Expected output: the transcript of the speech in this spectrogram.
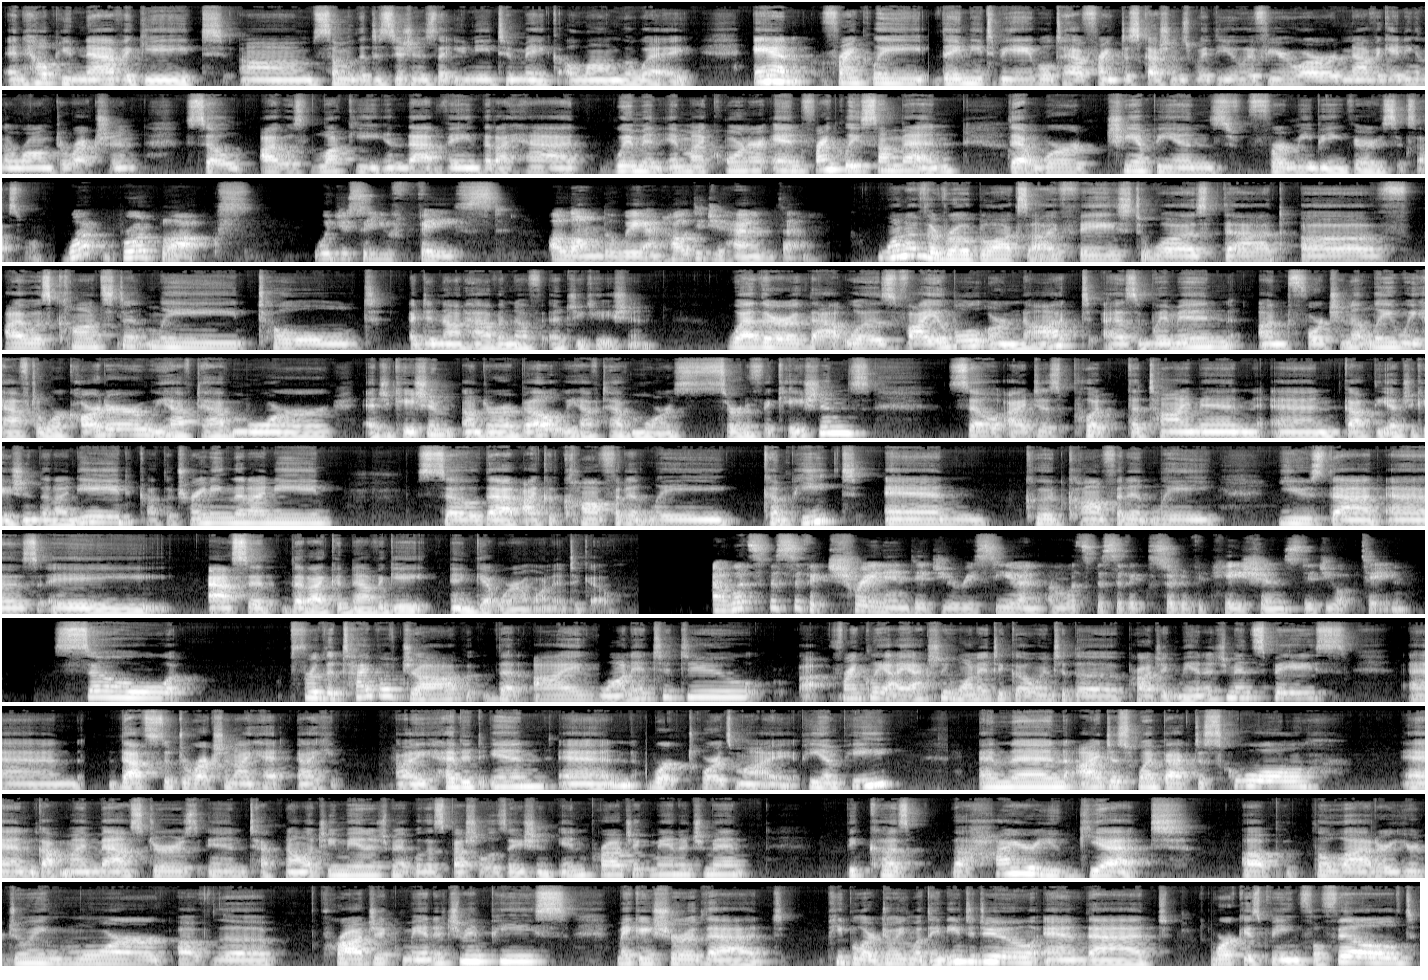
and help you navigate um, some of the decisions that you need to make along the way. And frankly, they need to be able to have frank discussions with you if you are navigating in the wrong direction. So I was lucky in that vein that I had women in my corner and frankly, some men that were champions for me being very successful. What roadblocks would you say you faced along the way and how did you handle them? One of the roadblocks I faced was that of I was constantly told I did not have enough education. Whether that was viable or not, as women, unfortunately, we have to work harder. We have to have more education under our belt. We have to have more certifications so I just put the time in and got the education that I need, got the training that I need so that I could confidently compete and could confidently use that as a asset that I could navigate and get where I wanted to go. And what specific training did you receive and, and what specific certifications did you obtain? So for the type of job that I wanted to do, uh, frankly, I actually wanted to go into the project management space, and that's the direction I had. I I headed in and worked towards my PMP. And then I just went back to school and got my master's in technology management with a specialization in project management because the higher you get up the ladder, you're doing more of the project management piece, making sure that people are doing what they need to do and that work is being fulfilled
